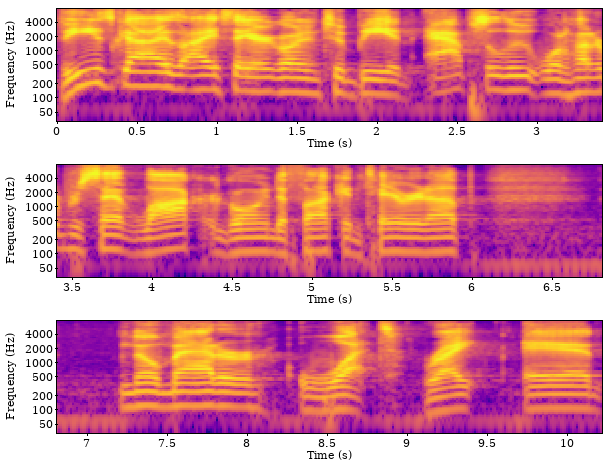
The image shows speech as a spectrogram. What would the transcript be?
These guys, I say, are going to be an absolute 100% lock, are going to fucking tear it up no matter what, right? And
